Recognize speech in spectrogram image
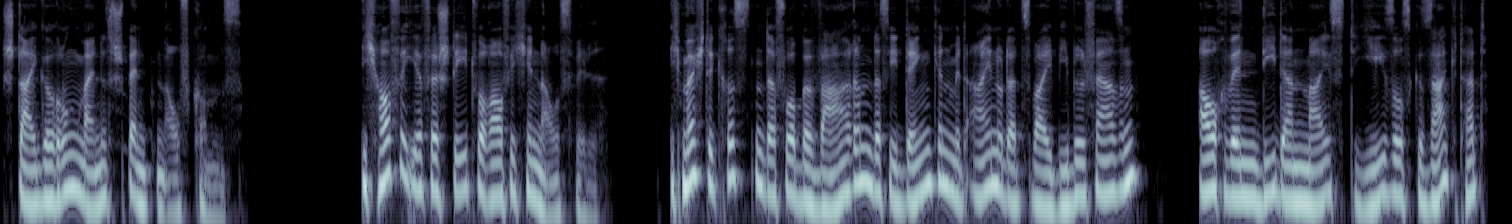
Steigerung meines Spendenaufkommens. Ich hoffe, ihr versteht, worauf ich hinaus will. Ich möchte Christen davor bewahren, dass sie denken mit ein oder zwei Bibelversen, auch wenn die dann meist Jesus gesagt hat,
